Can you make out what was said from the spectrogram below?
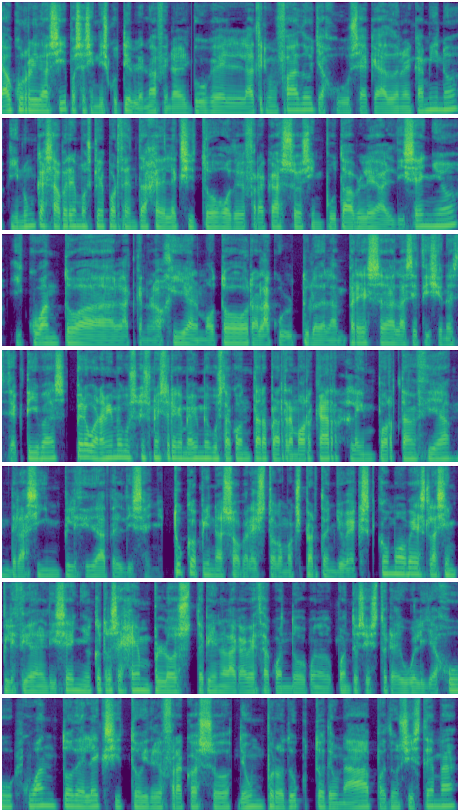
ha ocurrido así, pues es indiscutible, ¿no? Al final Google ha triunfado, Yahoo se ha quedado en el camino y nunca sabremos qué porcentaje del éxito o del fracaso es imputable al diseño y cuánto a la tecnología, al motor, a la cultura de la empresa, a las decisiones directivas. Pero bueno, a mí me es una historia que a mí me gusta contar para remorcar la importancia de la simplicidad del diseño. ¿Tú qué opinas sobre esto como experto en UX? ¿Cómo ves la simplicidad en el diseño? ¿Qué otros ejemplos te vienen a la cabeza cuando, cuando cuento esa historia de Google y Yahoo? ¿Cuánto del éxito y del fracaso de un producto, de una app o de un sistema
